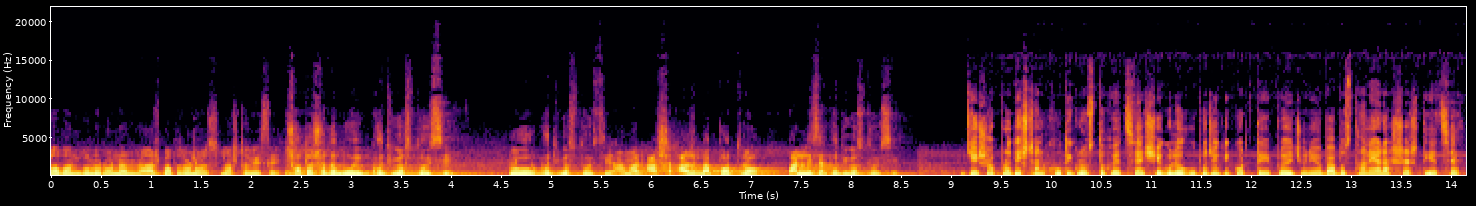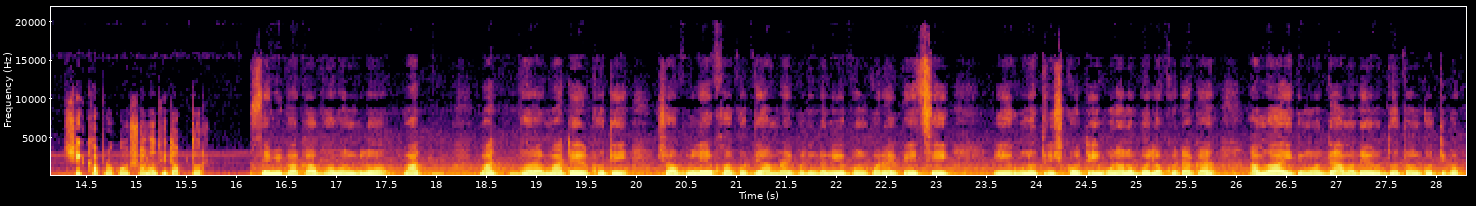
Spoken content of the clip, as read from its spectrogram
ভবনগুলোর অন্যান্য আসবাবপত্র নষ্ট হয়েছে। শত শত বই ক্ষতিগ্রস্ত হয়েছে ফ্লোর ক্ষতিগ্রস্ত হয়েছে আমার আসবাবপত্র ফার্নিচার ক্ষতিগ্রস্ত হয়েছে। যেসব প্রতিষ্ঠান ক্ষতিগ্রস্ত হয়েছে সেগুলো উপযোগী করতে প্রয়োজনীয় ব্যবস্থা নেওয়ার আশ্বাস দিয়েছে শিক্ষা প্রকৌশল অধিদপ্তর। সেমি পাকা ভবনগুলো মাঠ মাঠ ভরা, মাঠের ক্ষতি, সব মিলিয়ে ক্ষয়ক্ষতি আমরা এই পর্যন্ত নিরূপণ করে পেয়েছি। এই উনত্রিশ কোটি উনানব্বই লক্ষ টাকা। আমরা ইতিমধ্যে আমাদের ঊর্ধ্বতন কর্তৃপক্ষ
